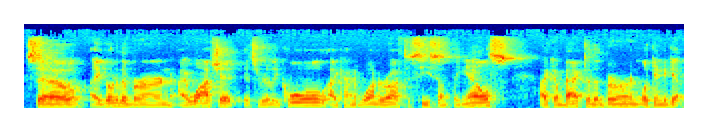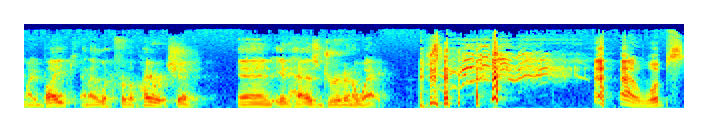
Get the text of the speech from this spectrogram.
So I go to the burn, I watch it, it's really cool. I kind of wander off to see something else. I come back to the burn looking to get my bike, and I look for the pirate ship, and it has driven away. Whoops.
